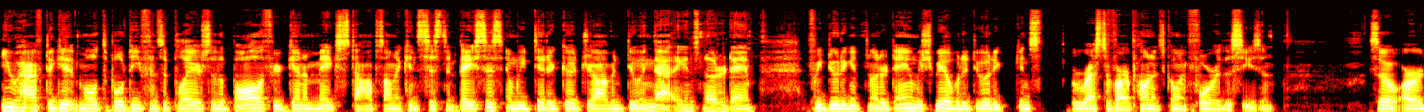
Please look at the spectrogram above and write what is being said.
You have to get multiple defensive players to the ball if you're going to make stops on a consistent basis. And we did a good job in doing that against Notre Dame. If we do it against Notre Dame, we should be able to do it against the rest of our opponents going forward this season. So our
